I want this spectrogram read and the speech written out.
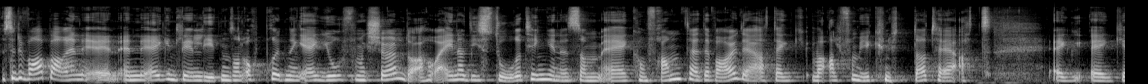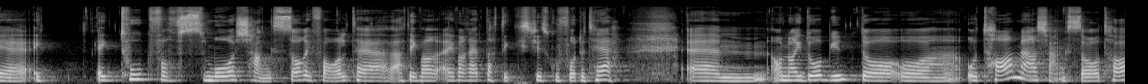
så det var bare en, en, en, egentlig en liten sånn opprydning jeg gjorde for meg sjøl. Og en av de store tingene som jeg kom fram til, det var jo det at jeg var altfor mye knytta til at jeg, jeg, jeg jeg tok for små sjanser i forhold til at jeg var, jeg var redd at jeg ikke skulle få det til. Um, og når jeg da begynte å, å, å ta mer sjanser, og ta,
